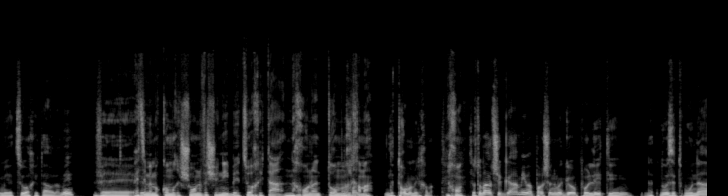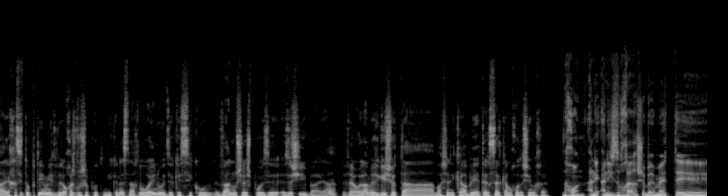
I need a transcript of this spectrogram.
מייצוא החיטה העולמי. ו... בעצם הם מקום ראשון ושני בייצוא החיטה, נכון לטרום נכון. המלחמה. לטרום המלחמה. נכון. זאת אומרת שגם אם הפרשנים הגיאופוליטיים נתנו איזה תמונה יחסית אופטימית ולא חשבו שפוטין ייכנס, אנחנו ראינו את זה כסיכון, הבנו שיש פה איזה, איזושהי בעיה, והעולם הרגיש אותה, מה שנקרא, ביתר שאת כמה חודשים אחרי. נכון, אני, אני זוכר שבאמת אה,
